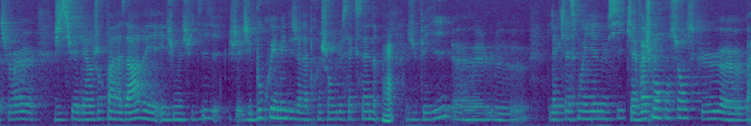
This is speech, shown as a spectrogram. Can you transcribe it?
tu vois, j'y suis allée un jour par hasard et, je me suis dit, j'ai beaucoup aimé déjà l'approche anglo-saxonne mmh. du pays, le la classe moyenne aussi, qui a vachement conscience que euh, bah,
